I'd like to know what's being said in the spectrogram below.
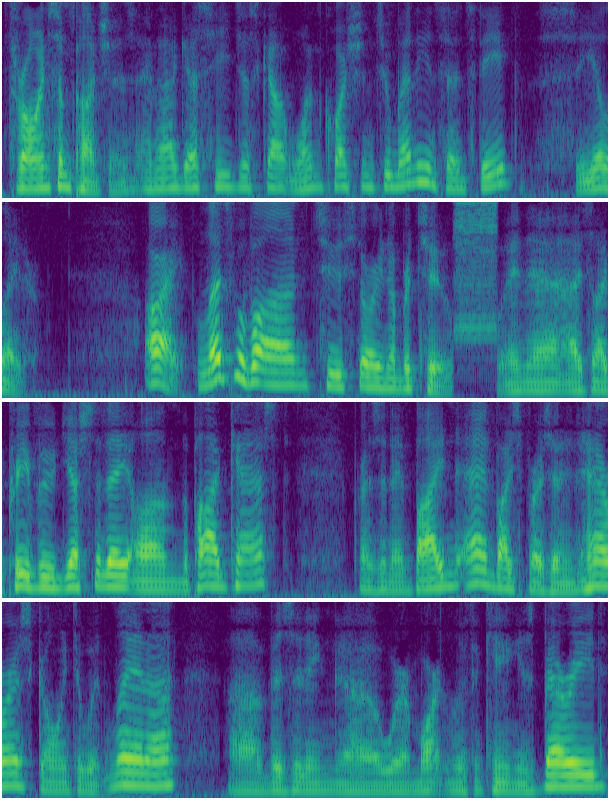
throwing some punches. And I guess he just got one question too many and said, Steve, see you later. All right, let's move on to story number two. And uh, as I previewed yesterday on the podcast, President Biden and Vice President Harris going to Atlanta, uh, visiting uh, where Martin Luther King is buried,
